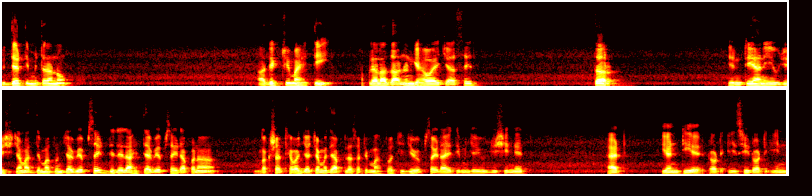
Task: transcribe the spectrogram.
विद्यार्थी मित्रांनो अधिकची माहिती आपल्याला जाणून घ्यावायची असेल तर एन टी आणि यू जी सीच्या माध्यमातून ज्या वेबसाईट दिलेल्या आहेत त्या वेबसाईट आपण लक्षात ठेवा ज्याच्यामध्ये आपल्यासाठी महत्त्वाची जी वेबसाईट आहे ती म्हणजे U G C net at N T A dot E C dot in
